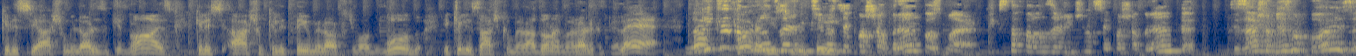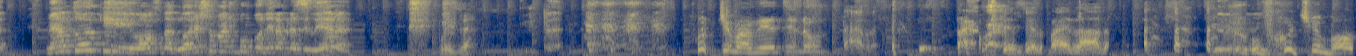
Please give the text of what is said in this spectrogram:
que eles se acham melhores do que nós, que eles acham que ele tem o melhor futebol do mundo e que eles acham que o Maradona é melhor do que o Pelé. Por que, que você tá Fora falando dos argentinos tem- ser coxa branca, Osmar? Por que, que você tá falando dos argentinos ser coxa branca? Vocês acham a mesma coisa? Não é à toa que o Alto da Glória é chamado de bomboneira brasileira? Pois é. Ultimamente não tá, tá acontecendo mais nada. O futebol,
